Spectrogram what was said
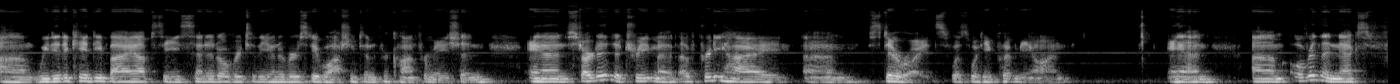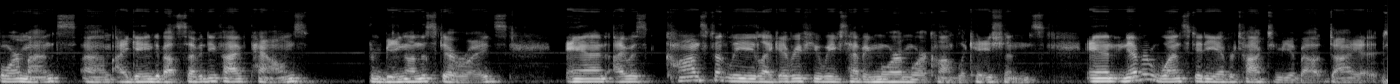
Um, we did a kidney biopsy, sent it over to the University of Washington for confirmation, and started a treatment of pretty high um, steroids, was what he put me on. And Um, over the next four months, um, I gained about 75 pounds from being on the steroids. And I was constantly, like every few weeks, having more and more complications. And never once did he ever talk to me about diet.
